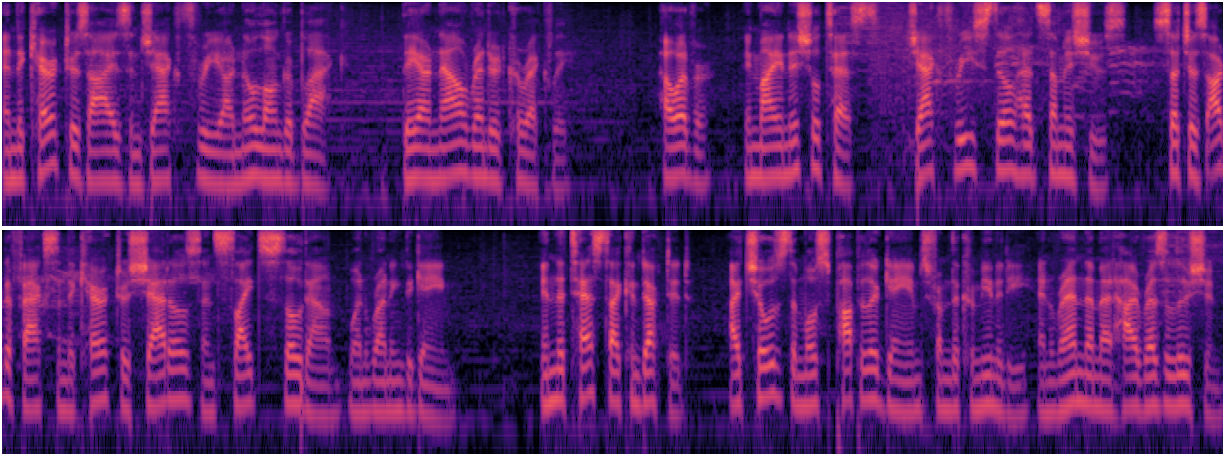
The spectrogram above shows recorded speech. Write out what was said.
and the character's eyes in Jak 3 are no longer black. They are now rendered correctly. However, in my initial tests, Jak 3 still had some issues, such as artifacts in the character's shadows and slight slowdown when running the game. In the test I conducted, I chose the most popular games from the community and ran them at high resolution,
